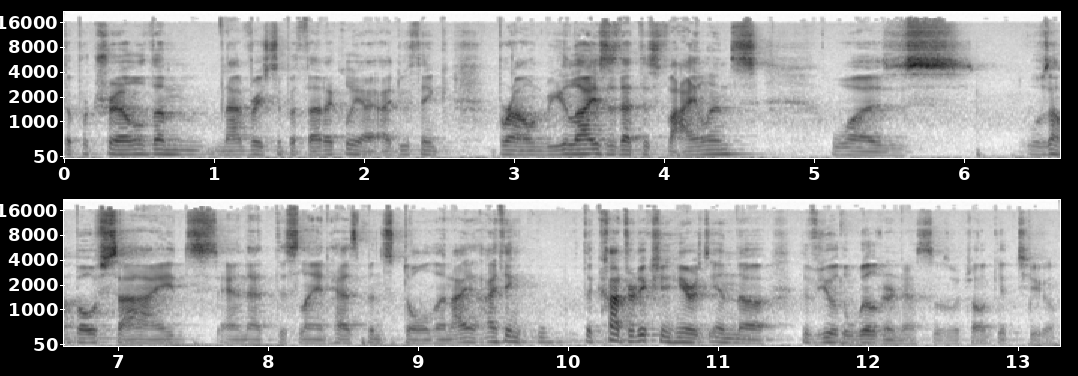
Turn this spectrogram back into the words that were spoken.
the portrayal of them not very sympathetically. I, I, do think Brown realizes that this violence was was on both sides and that this land has been stolen. I, I think the contradiction here is in the, the view of the wilderness, which I'll get to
